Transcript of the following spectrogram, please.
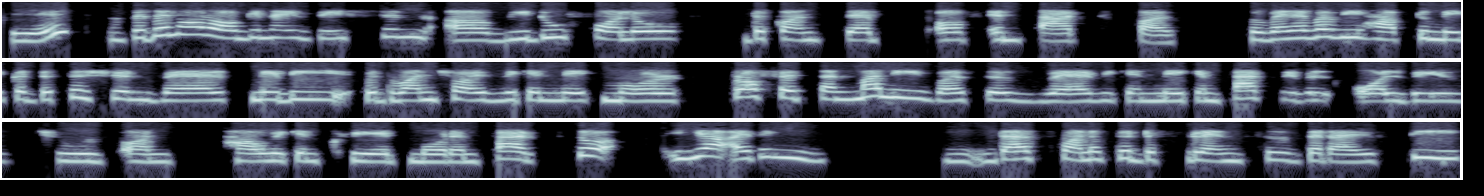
create. Within our organization, uh, we do follow the concept of impact first. So whenever we have to make a decision where maybe with one choice we can make more profits and money versus where we can make impact, we will always choose on how we can create more impact. So yeah, I think that's one of the differences that I see.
